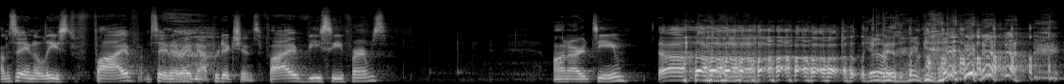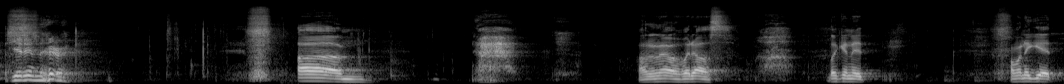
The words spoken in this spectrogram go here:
I'm saying at least five. I'm saying it right now. Predictions: five VC firms on our team Oh, Get in there. Get in there. Um, I don't know what else. Looking at, I want to get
